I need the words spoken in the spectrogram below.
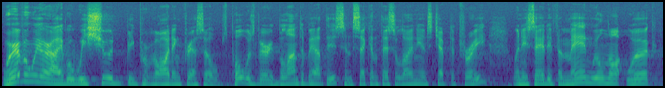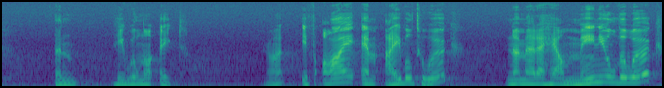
Wherever we are able, we should be providing for ourselves. Paul was very blunt about this in 2 Thessalonians chapter 3 when he said, If a man will not work, then he will not eat. Right? If I am able to work, no matter how menial the work,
